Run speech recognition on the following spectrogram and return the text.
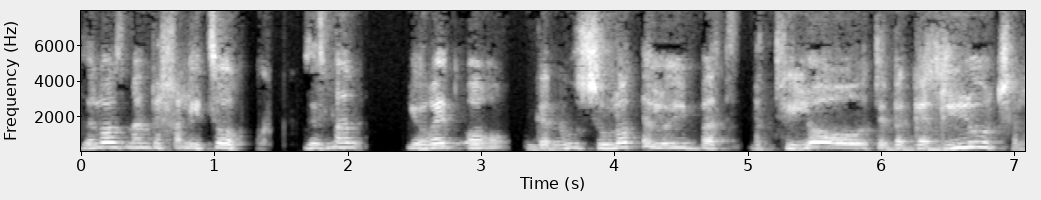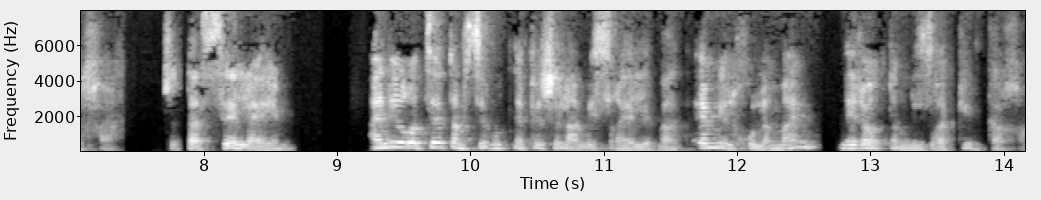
זה לא זמן בכלל לצעוק, זה זמן יורד אור גנוז שהוא לא תלוי בתפילות ובגדלות שלך, שתעשה להם. אני רוצה את המסירות נפש של עם ישראל לבד. הם ילכו למים, נראה אותם נזרקים ככה.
